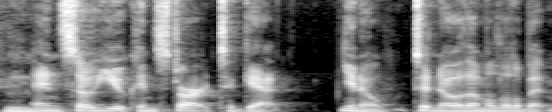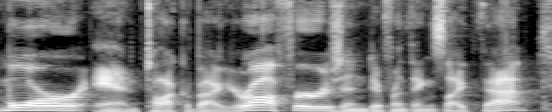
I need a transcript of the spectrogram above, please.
Mm. And so you can start to get you know, to know them a little bit more and talk about your offers and different things like that.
